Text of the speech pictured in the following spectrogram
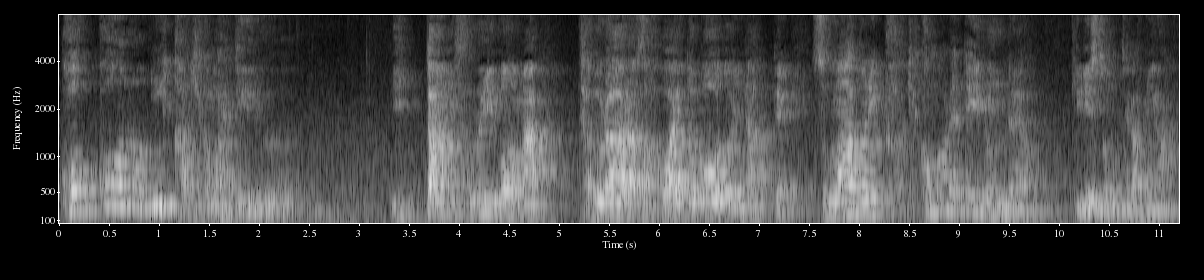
心に書き込まれている。一旦古いものがタブラーラさホワイトボードになってその後に書き込まれているんだよ。キリストの手紙が。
